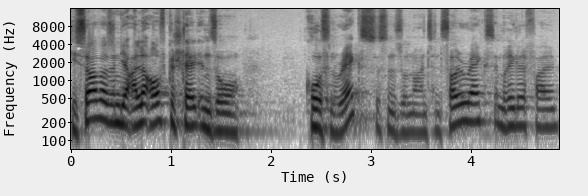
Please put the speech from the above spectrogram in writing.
Die Server sind ja alle aufgestellt in so großen Racks, das sind so 19 Zoll Racks im Regelfall.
